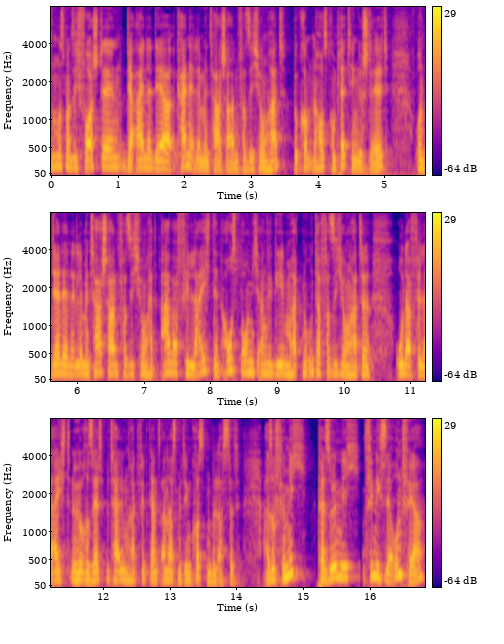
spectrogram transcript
muss man sich vorstellen, der eine, der keine Elementarschadenversicherung hat, bekommt ein Haus komplett hingestellt und der, der eine Elementarschadenversicherung hat, aber vielleicht den Ausbau nicht angegeben hat, eine Unterversicherung hatte oder vielleicht eine höhere Selbstbeteiligung hat, wird ganz anders mit den Kosten belastet. Also für mich persönlich finde ich sehr unfair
